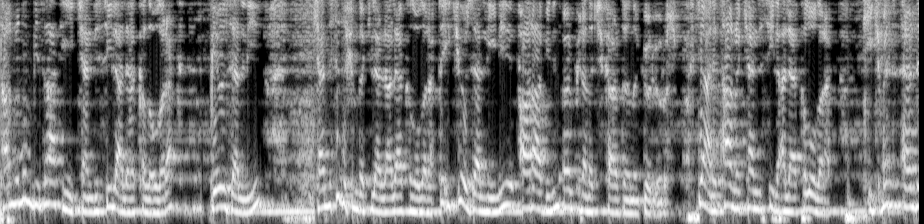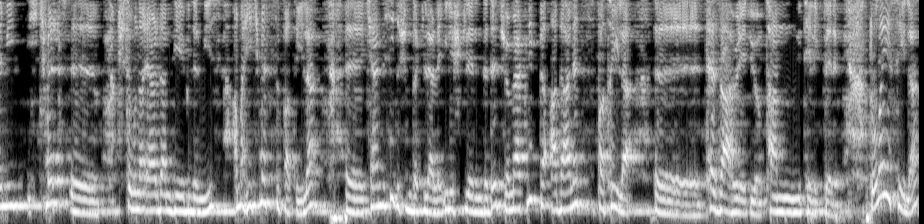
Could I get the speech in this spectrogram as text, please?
Tanrı'nın bizatihi kendisiyle alakalı olarak bir özelliği kendisi dışındakilerle alakalı olarak da iki özelliğini Farabi'nin ön plana çıkardığını görüyoruz. Yani Tanrı kendisiyle alakalı olarak hikmet erdemi, hikmet e, işte buna erdem diyebilir miyiz? Ama hikmet sıfatıyla e, kendisi dışındakilerle ilişkilerinde de cömertlik ve adalet sıfatıyla e, tezahür ediyor Tanrı nitelikleri. Dolayısıyla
